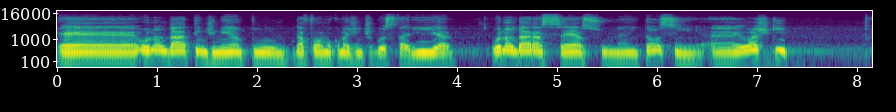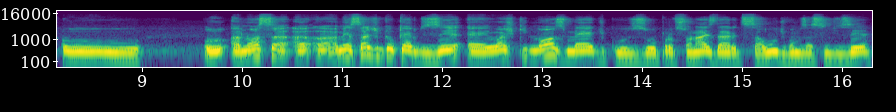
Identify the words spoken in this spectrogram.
é, ou não dar atendimento da forma como a gente gostaria, ou não dar acesso. Né? Então, assim, é, eu acho que o, o, a nossa a, a, mensagem que eu quero dizer é, eu acho que nós médicos ou profissionais da área de saúde, vamos assim dizer,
